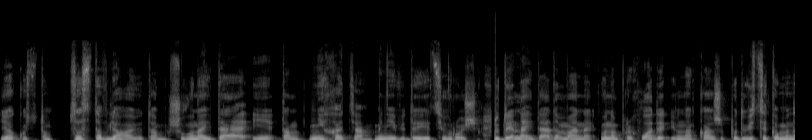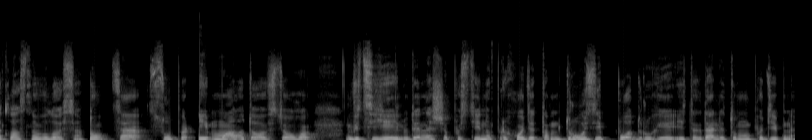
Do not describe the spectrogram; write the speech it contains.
якось там заставляю, там що вона йде і там ні хотя мені віддає ці гроші. Людина йде до мене, вона приходить і вона каже: Подивіться, яке в мене класне волосся. Ну це супер. І мало того всього, від цієї людини ще постійно приходять там друзі, подруги і так далі, тому подібне.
